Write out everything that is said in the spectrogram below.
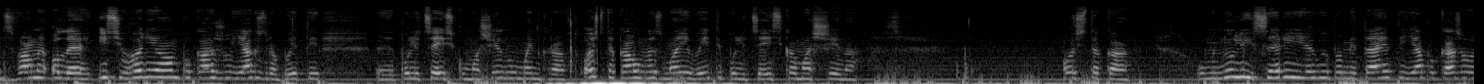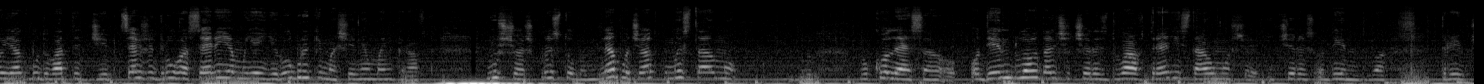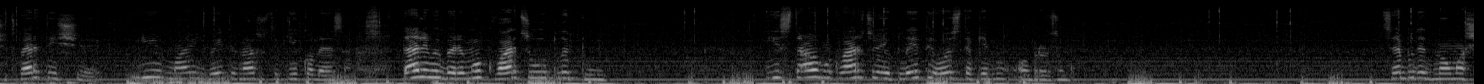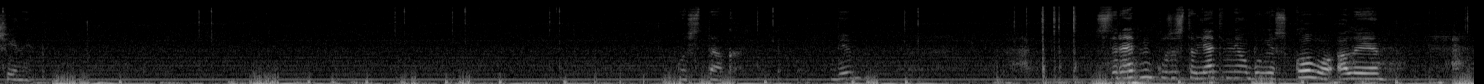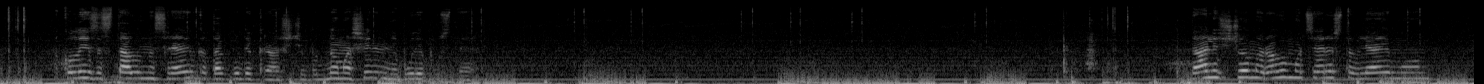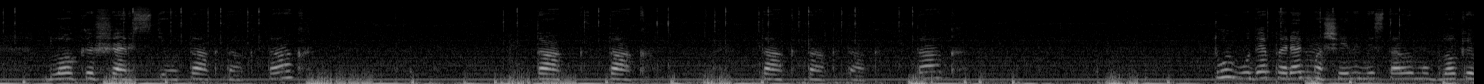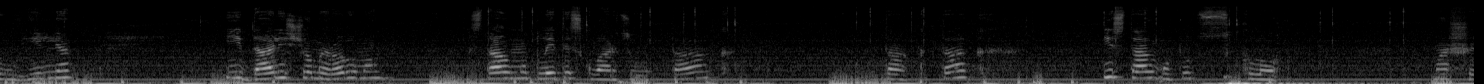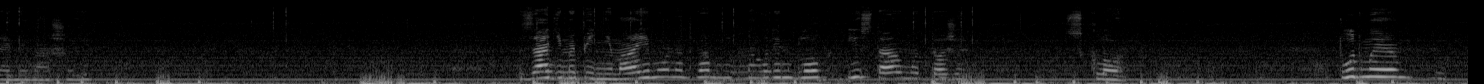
З вами Олег і сьогодні я вам покажу, як зробити е, поліцейську машину в Майнкрафт. Ось така у нас має вийти поліцейська машина. Ось така. У минулій серії, як ви пам'ятаєте, я показував, як будувати джип. Це вже друга серія моєї рубрики Машини в Майнкрафт. Ну що ж, приступимо. Для початку ми ставимо колеса один блок, далі через два в третій ставимо ще. І через один, два, три в четвертий ще. І мають вийти в нас такі колеса. Далі ми беремо кварцеву плиту. І ставимо кварцеві плити ось таким образом. Це буде дно машини. Ось так. Дим. Серединку заставляти не обов'язково, але коли заставлена серединка, так буде краще, бо дно машини не буде пусте. Далі що ми робимо? Це розставляємо блоки шерсті. Отак, так, так. Так, так. Так, так, так, так. Тут буде перед машини, ми ставимо блоки вугілля. І далі що ми робимо? Ставимо плити з кварцу. Так. Так, так. І ставимо тут скло машини нашої. Ззаді ми піднімаємо на, два, на один блок і ставимо теж скло. Тут ми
